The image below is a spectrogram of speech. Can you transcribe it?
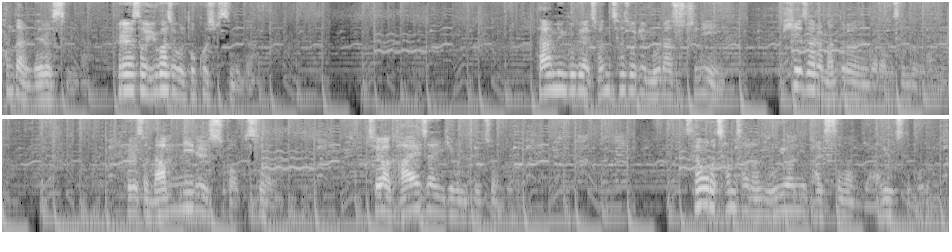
판단을 내렸습니다. 그래서 유가족을 돕고 싶습니다. 대한민국의 전체적인 문화 수준이 피해자를 만들어내는 거라고 생각을 합니다. 그래서 남일일 수가 없어요. 제가 가해자인 기분이 들 정도로. 세월호 참사는 우연히 발생한 게 아닐지도 모릅니다.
